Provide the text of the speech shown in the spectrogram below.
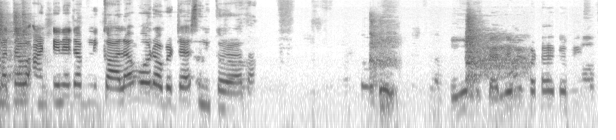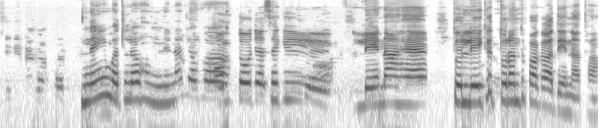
मतलब आंटी ने जब निकाला वो रबर जैसे निकल रहा था। पहले भी फटा है कभी? नहीं मतलब हमने ना जब तो जैसे कि लेना है तो लेके तुरंत पका देना था।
